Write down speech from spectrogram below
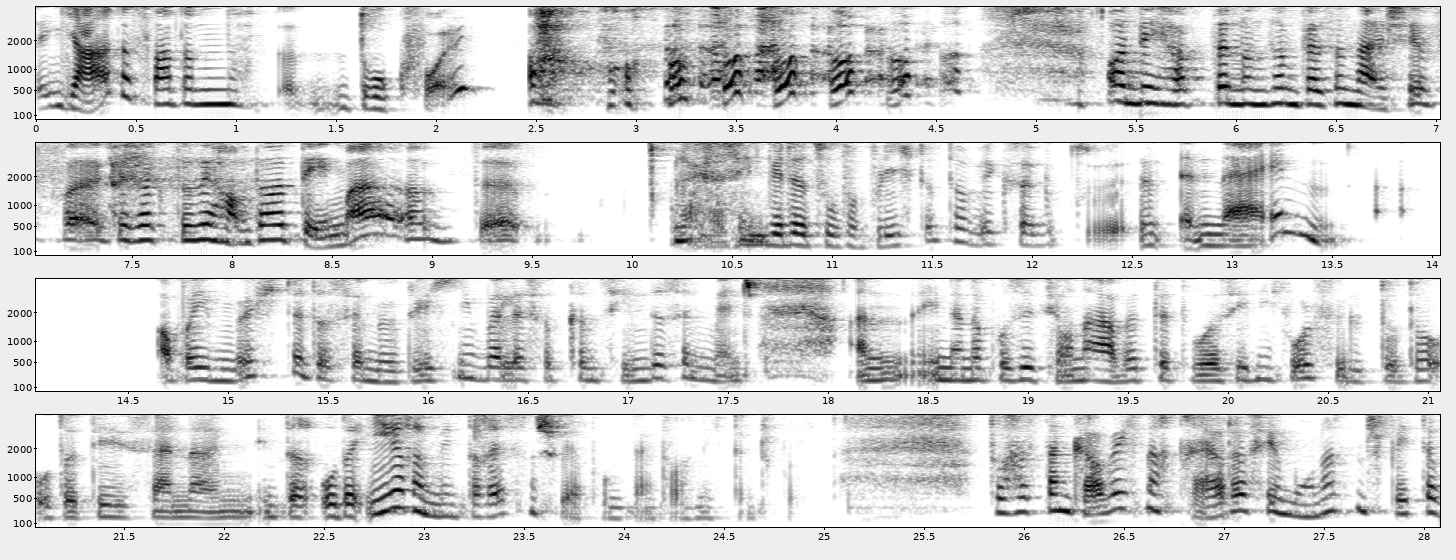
Ja, das war dann äh, druckvoll. und ich habe dann unserem Personalchef äh, gesagt, du, wir haben da ein Thema. Und, und dann sind wir dazu verpflichtet? Da habe ich gesagt, äh, nein, aber ich möchte das ermöglichen, weil es hat keinen Sinn, dass ein Mensch an, in einer Position arbeitet, wo er sich nicht wohlfühlt oder, oder, die seinem Inter oder ihrem Interessenschwerpunkt einfach nicht entspricht. Du hast dann, glaube ich, nach drei oder vier Monaten später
